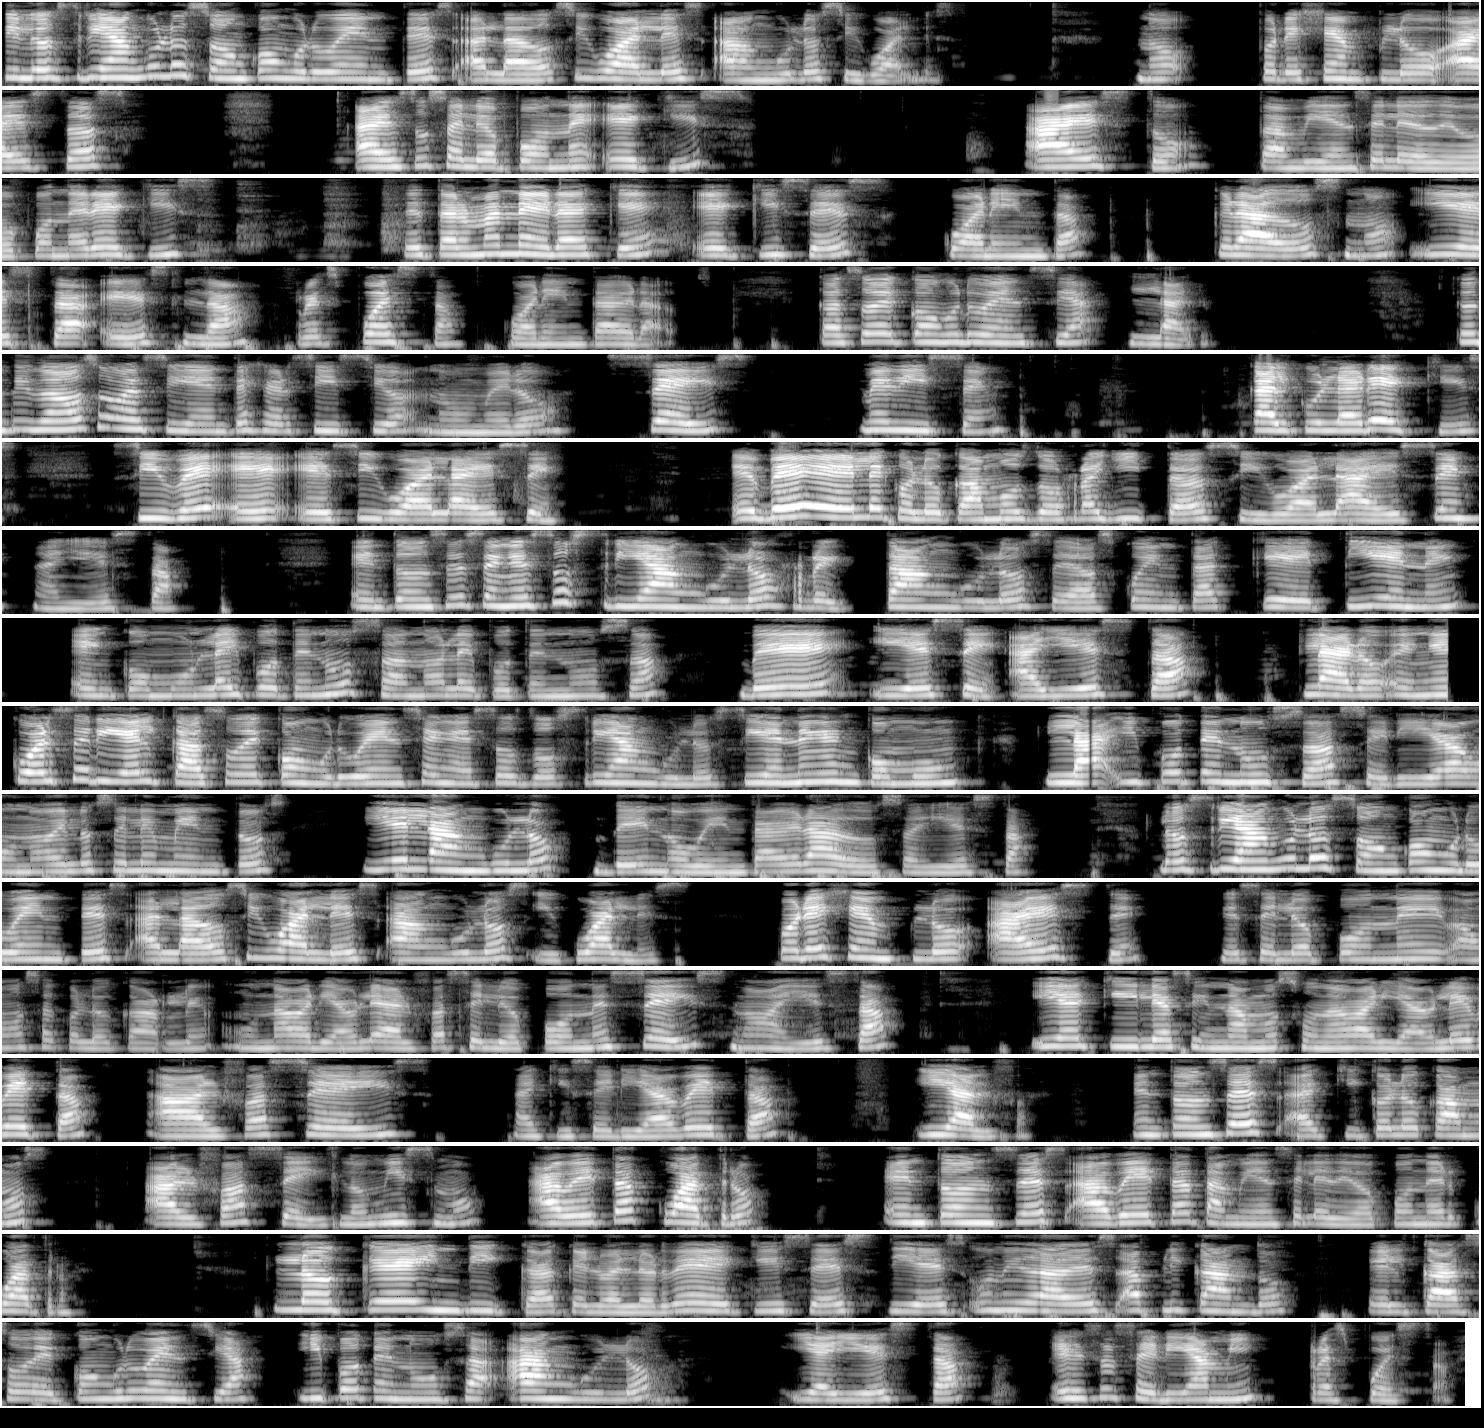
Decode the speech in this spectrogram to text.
Si los triángulos son congruentes a lados iguales, ángulos iguales. ¿No? Por ejemplo, a estas a esto se le opone X. A esto también se le debe oponer X. De tal manera que X es 40 grados, ¿no? Y esta es la respuesta, 40 grados. Caso de congruencia, largo. Continuamos con el siguiente ejercicio número 6. Me dicen calcular x si BE es igual a EC. E BE le colocamos dos rayitas igual a EC. Allí está. Entonces, en estos triángulos rectángulos, te das cuenta que tienen en común la hipotenusa, ¿no? La hipotenusa BE y EC. Allí está. Claro, en el ¿Cuál sería el caso de congruencia en estos dos triángulos? Tienen en común la hipotenusa, sería uno de los elementos, y el ángulo de 90 grados, ahí está. Los triángulos son congruentes a lados iguales, ángulos iguales. Por ejemplo, a este, que se le opone, vamos a colocarle una variable alfa, se le opone 6, ¿no? Ahí está y aquí le asignamos una variable beta, alfa 6, aquí sería beta y alfa. Entonces aquí colocamos alfa 6, lo mismo, a beta 4, entonces a beta también se le debe poner 4, lo que indica que el valor de x es 10 unidades aplicando el caso de congruencia hipotenusa ángulo y ahí está. Esa sería mi respuesta.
